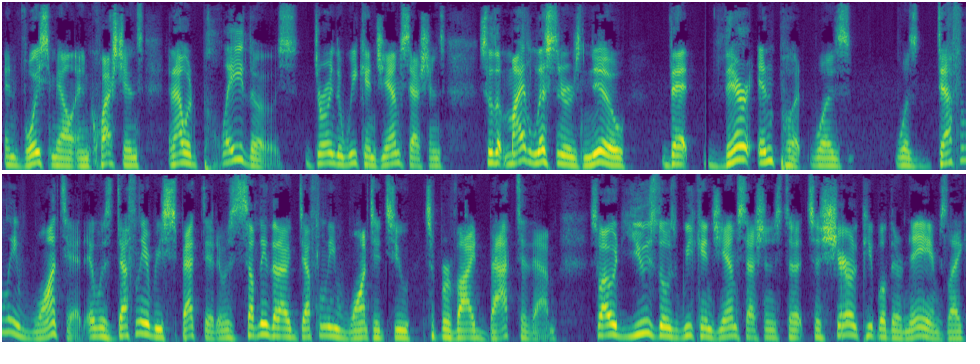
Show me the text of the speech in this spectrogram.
and voicemail and questions and I would play those during the weekend jam sessions so that my listeners knew that their input was was definitely wanted. It was definitely respected. It was something that I definitely wanted to to provide back to them. So I would use those weekend jam sessions to to share with people their names like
